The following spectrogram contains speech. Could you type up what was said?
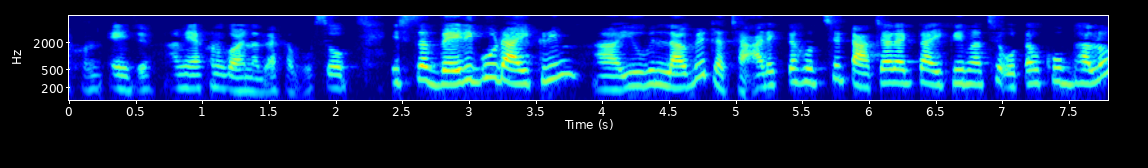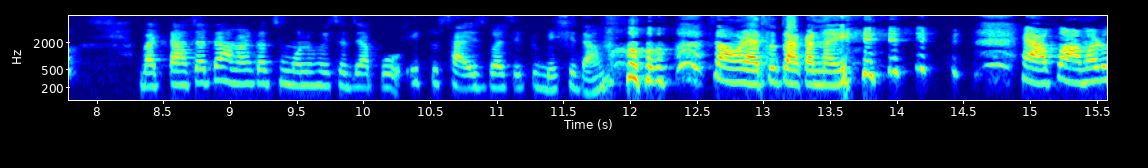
এখন, এই যে, আমি এখন গয়না দেখাবো। So it's a very good eye cream you will love it আচ্ছা আরেকটা হচ্ছে টাচার একটা আই ক্রিম আছে, ওটাও খুব ভালো। বাট টাচাটা আমার কাছে মনে হয়েছে যে, আপু, একটু সাইজ ওয়াইজ একটু বেশি দাম। আমার এত টাকা নাই। হ্যাঁ আপু, আমারও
